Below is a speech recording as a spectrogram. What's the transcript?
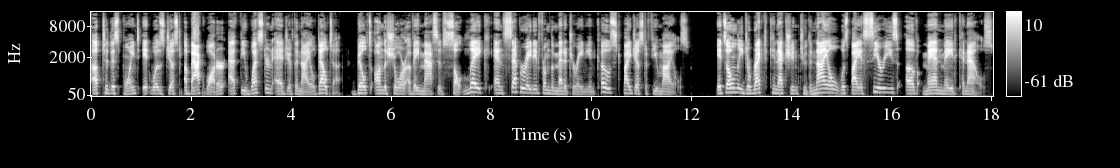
Up to this point, it was just a backwater at the western edge of the Nile Delta, built on the shore of a massive salt lake and separated from the Mediterranean coast by just a few miles. Its only direct connection to the Nile was by a series of man made canals.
